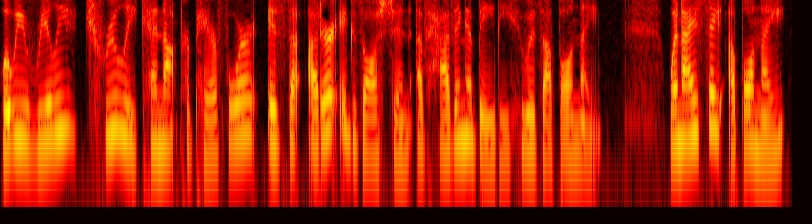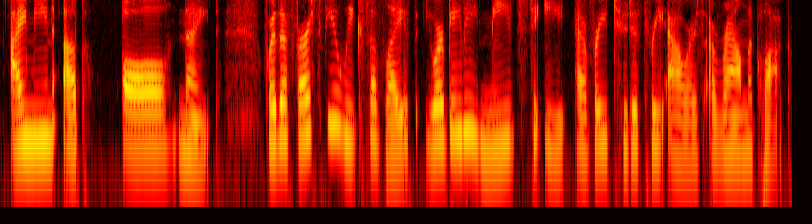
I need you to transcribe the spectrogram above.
What we really, truly cannot prepare for is the utter exhaustion of having a baby who is up all night. When I say up all night, I mean up all night. For the first few weeks of life, your baby needs to eat every two to three hours around the clock.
